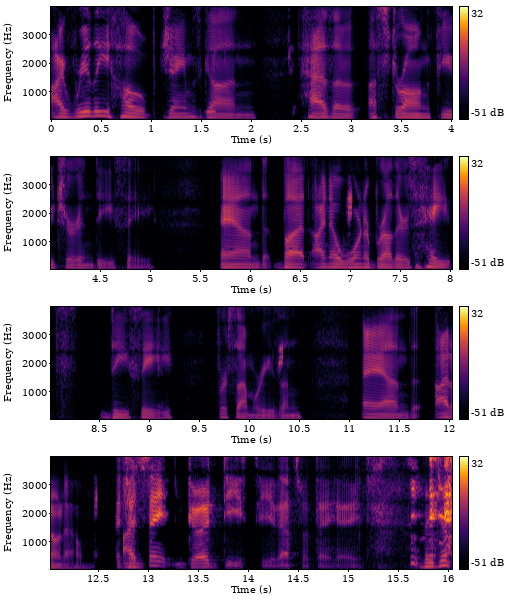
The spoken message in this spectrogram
I really hope James Gunn has a, a strong future in DC. And but I know Warner Brothers hates DC for some reason. And I don't know. They I- just hate good DC. That's what they hate. They just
